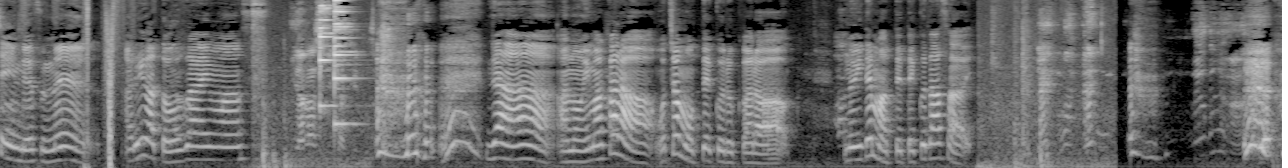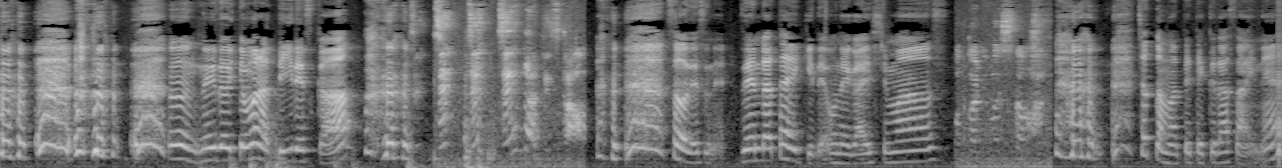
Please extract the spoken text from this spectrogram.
しいんですね。ありがとうございます。やらせていただきます じゃあ、あの、今からお茶持ってくるから、脱いで待っててください。ええ うん、脱いどいてもらっていいですか？全裸ですか？そうですね。全裸待機でお願いします。わかりましたはちょっと待っててくださいね。い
